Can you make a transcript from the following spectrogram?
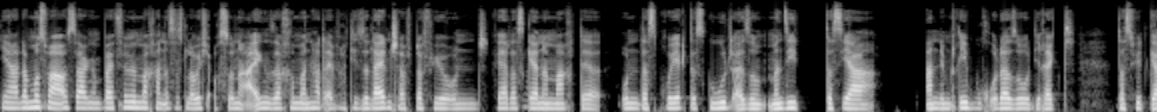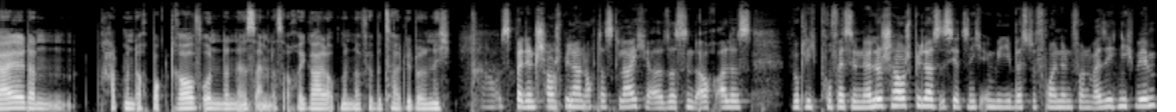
Ja, da muss man auch sagen, bei Filmemachern ist das, glaube ich, auch so eine Eigensache. Man hat einfach diese Leidenschaft dafür und wer das gerne macht, der und das Projekt ist gut. Also man sieht das ja an dem Drehbuch oder so direkt, das wird geil, dann hat man doch Bock drauf und dann ist einem das auch egal, ob man dafür bezahlt wird oder nicht. Ist bei den Schauspielern auch das Gleiche. Also das sind auch alles wirklich professionelle Schauspieler. Es ist jetzt nicht irgendwie die beste Freundin von weiß ich nicht wem,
